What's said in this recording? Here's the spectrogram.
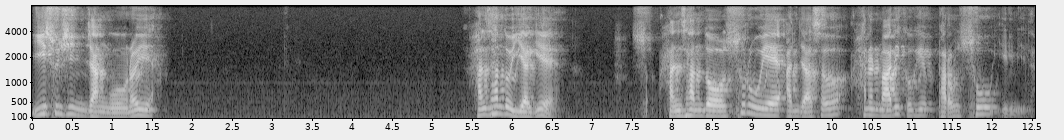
이순신 장군의 한산도 이야기에 수- 한산도 수루에 앉아서 하는 말이 그게 바로 수입니다.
